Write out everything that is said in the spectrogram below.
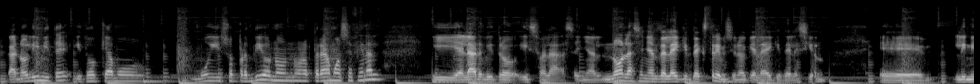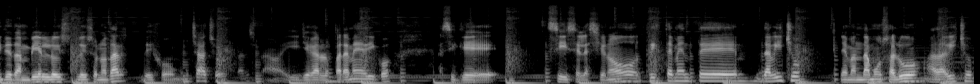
ganó límite y todos quedamos muy sorprendidos, no, no esperábamos ese final. Y el árbitro hizo la señal, no la señal de la X de Extreme, sino que la X de lesión. Eh, límite también lo hizo, lo hizo notar, le dijo, muchacho, y llegaron los paramédicos. Así que sí, se lesionó tristemente Davicho. Le mandamos un saludo a Davicho.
